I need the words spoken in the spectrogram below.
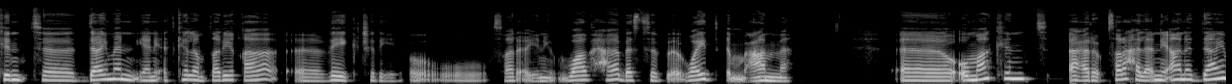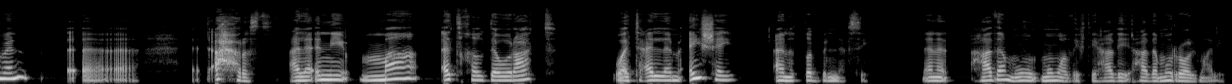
كنت دائما يعني أتكلم بطريقة vague كذي وصار يعني واضحة بس وايد عامة. أه، وما كنت أعرف صراحة لأني أنا دائما أحرص على إني ما أدخل دورات وأتعلم أي شيء عن الطب النفسي. لأن هذا مو مو وظيفتي هذه هذا مو ال role مالي.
